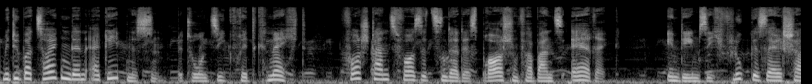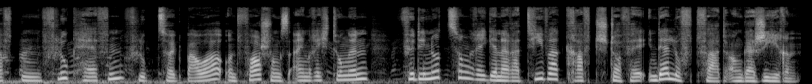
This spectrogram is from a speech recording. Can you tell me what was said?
Mit überzeugenden Ergebnissen, betont Siegfried Knecht, Vorstandsvorsitzender des Branchenverbands EREC, in dem sich Fluggesellschaften, Flughäfen, Flugzeugbauer und Forschungseinrichtungen für die Nutzung regenerativer Kraftstoffe in der Luftfahrt engagieren.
